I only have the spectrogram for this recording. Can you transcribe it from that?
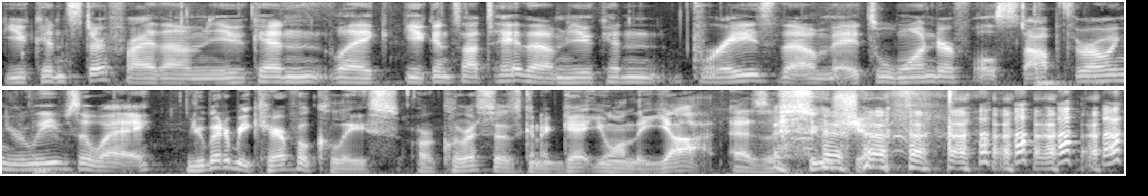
You can stir fry them. You can like you can saute them. You can braise them. It's wonderful. Stop throwing your leaves away. You better be careful, Kaliis, or Clarissa is going to get you on the yacht as a sous chef.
